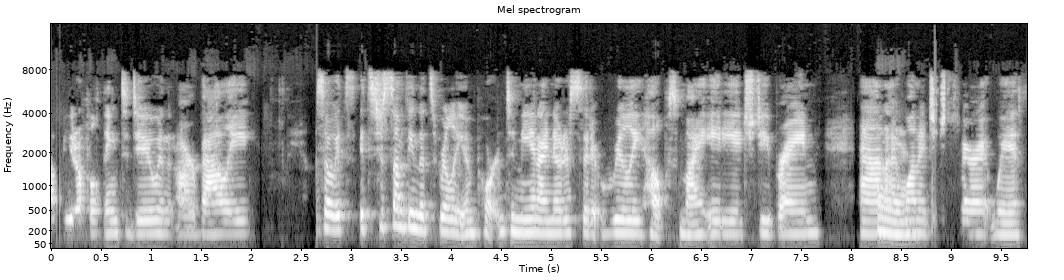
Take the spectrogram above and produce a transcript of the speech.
a beautiful thing to do in our valley. So it's it's just something that's really important to me and I noticed that it really helps my ADHD brain and oh, yeah. I wanted to share it with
